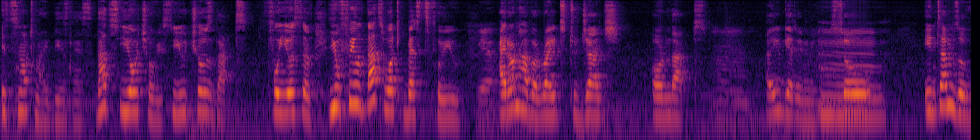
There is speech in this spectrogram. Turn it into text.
it's not my business. That's your choice. You chose that for yourself. You feel that's what best for you. Yeah. I don't have a right to judge on that. Mm. Are you getting me? So, in terms of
